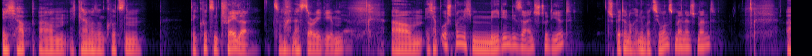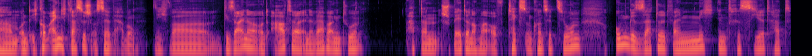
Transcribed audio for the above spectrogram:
Ich habe, ähm, ich kann ja mal so einen kurzen, den kurzen Trailer zu meiner Story geben. Ähm, ich habe ursprünglich Mediendesign studiert, später noch Innovationsmanagement. Ähm, und ich komme eigentlich klassisch aus der Werbung. Ich war Designer und Arter in der Werbeagentur, habe dann später nochmal auf Text und Konzeption umgesattelt, weil mich interessiert hat.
